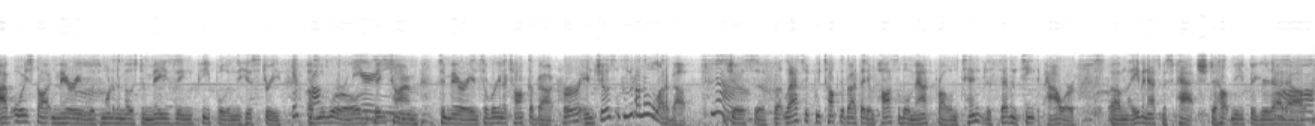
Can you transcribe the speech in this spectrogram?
I've always thought Mary was one of the most amazing people in the history Give of the world. Big time to Mary. And so we're going to talk about her and Joseph, who we don't know a lot about. No. Joseph. But last week we talked about that impossible math problem, 10 to the 17th power. Um, I even asked Miss Patch to help me figure that out.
